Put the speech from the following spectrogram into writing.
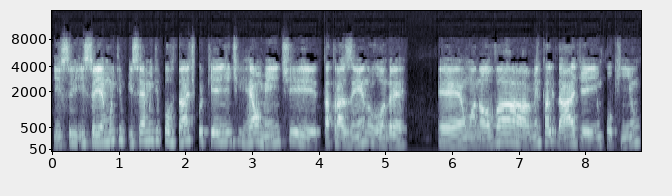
isso, isso aí é muito, isso é muito importante porque a gente realmente está trazendo, André, é, uma nova mentalidade aí um pouquinho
